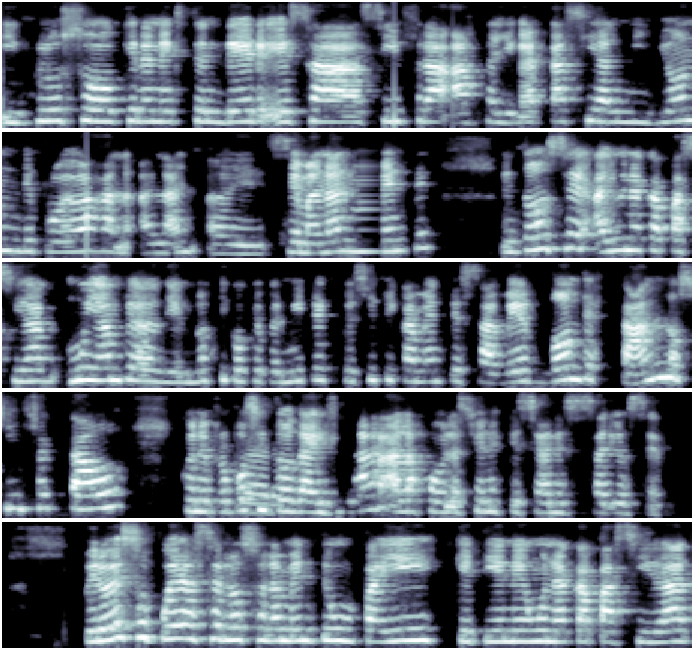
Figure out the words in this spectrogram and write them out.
Incluso quieren extender esa cifra hasta llegar casi al millón de pruebas eh, semanalmente. Entonces, hay una capacidad muy amplia de diagnóstico que permite específicamente saber dónde están los infectados con el propósito de aislar a las poblaciones que sea necesario hacerlo. Pero eso puede hacerlo solamente un país que tiene una capacidad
